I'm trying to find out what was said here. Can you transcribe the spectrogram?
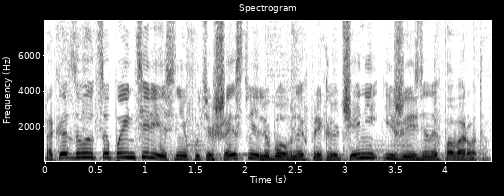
оказываются поинтереснее путешествий, любовных приключений и жизненных поворотов.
